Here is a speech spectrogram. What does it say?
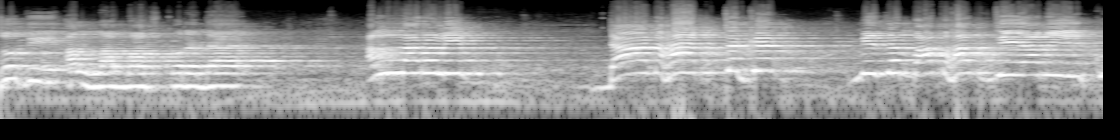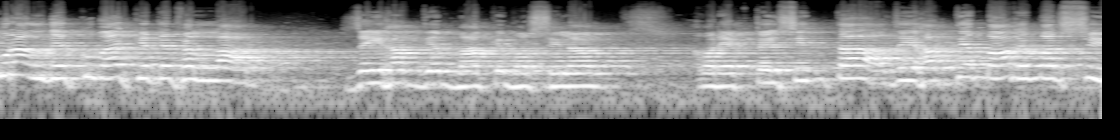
যদি আল্লাহ মাফ করে দেয়। আল্লাহর ডান হাত থেকে নিজে বাম হাত দিয়ে আমি কুড়াল দিয়ে কুবায় কেটে ফেললাম। যেই হাত দিয়ে মাকে মারছিলাম, আমার একটাই চিন্তা যে হাত দিয়ে মারে মারছি,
